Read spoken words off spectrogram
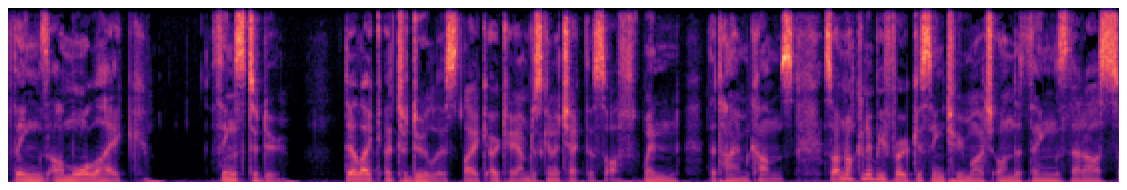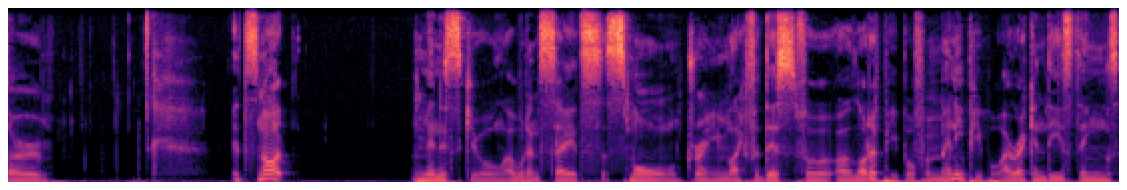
things are more like things to do they're like a to-do list like okay i'm just going to check this off when the time comes. So i'm not going to be focusing too much on the things that are so it's not minuscule. I wouldn't say it's a small dream. Like for this for a lot of people for many people i reckon these things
